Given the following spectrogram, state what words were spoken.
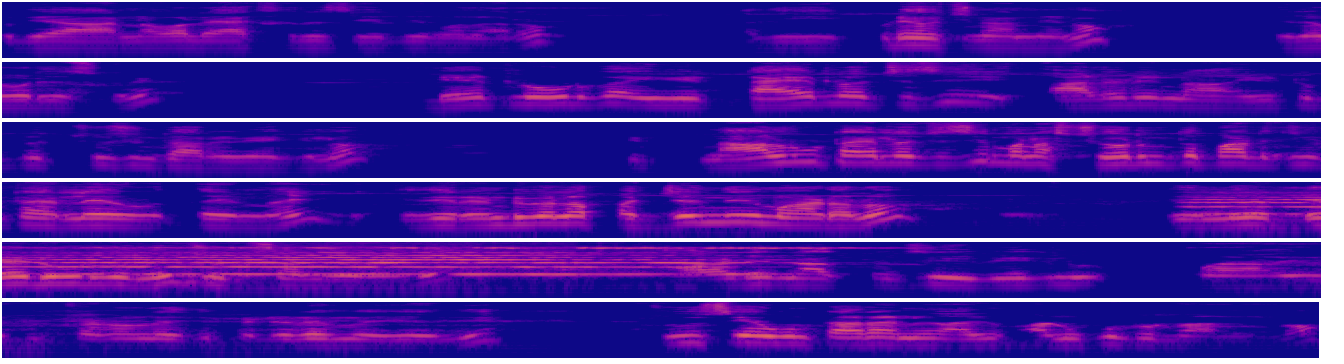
కొద్దిగా అన్న వాళ్ళు యాక్సరీస్ వేపించమన్నారు అది ఇప్పుడే వచ్చినాను నేను. డెలివరీ తీసుకుని డేట్లు కూడా ఈ టైర్లు వచ్చేసి ఆల్రెడీ నా యూట్యూబ్లో చూసింటారు వెహికల్ నాలుగు టైర్లు వచ్చేసి మన షోరూమ్తో పాటు ఇచ్చిన టైర్లు అయితే ఉన్నాయి ఇది రెండు వేల పద్దెనిమిది మోడల్ దీని మీద డేట్ కూడా ఉంది. చూపిస్తాను ఆల్రెడీ నాకు తెలిసి ఈ వెహికల్ మా యూట్యూబ్ ఛానల్ అయితే పెట్టడం జరిగింది. చూసే ఉంటారని అనుకుంటున్నాను నేను.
